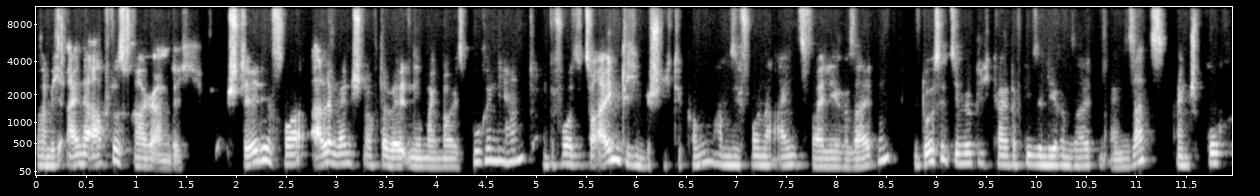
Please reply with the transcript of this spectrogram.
Dann habe ich eine Abschlussfrage an dich. Stell dir vor, alle Menschen auf der Welt nehmen ein neues Buch in die Hand und bevor sie zur eigentlichen Geschichte kommen, haben sie vorne ein, zwei leere Seiten. Und du hast jetzt die Möglichkeit, auf diese leeren Seiten einen Satz, einen Spruch,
